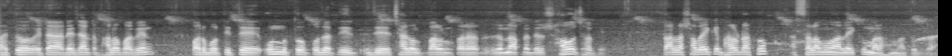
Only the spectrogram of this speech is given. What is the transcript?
হয়তো এটা রেজাল্ট ভালো পাবেন। পরবর্তীতে উন্নত প্রজাতির যে ছাগল পালন করার জন্য আপনাদের সহজ হবে। তো আল্লাহ সবাইকে ভালো রাখুক। আসসালামু আলাইকুম রহমতুল্লাহ।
